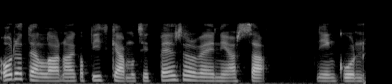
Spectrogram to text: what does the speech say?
odotellaan aika pitkään, mutta sitten Pennsylvaniassa – niin kuin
